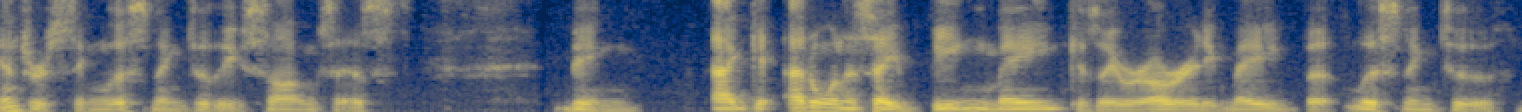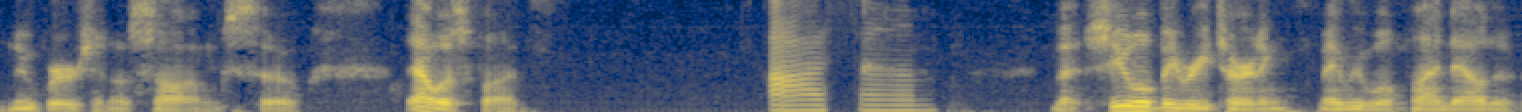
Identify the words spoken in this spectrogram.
interesting listening to these songs as being I, I don't want to say being made because they were already made, but listening to a new version of songs. So that was fun. Awesome. but she will be returning. Maybe we'll find out if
